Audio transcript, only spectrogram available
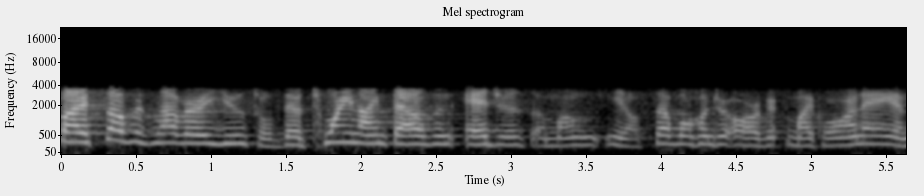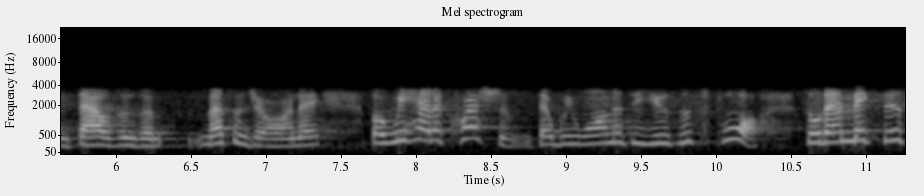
by itself is not very useful. There are 29,000 edges among, you know, several hundred microRNA and thousands of messenger RNA. But we had a question that we wanted to use this for. So that make this,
